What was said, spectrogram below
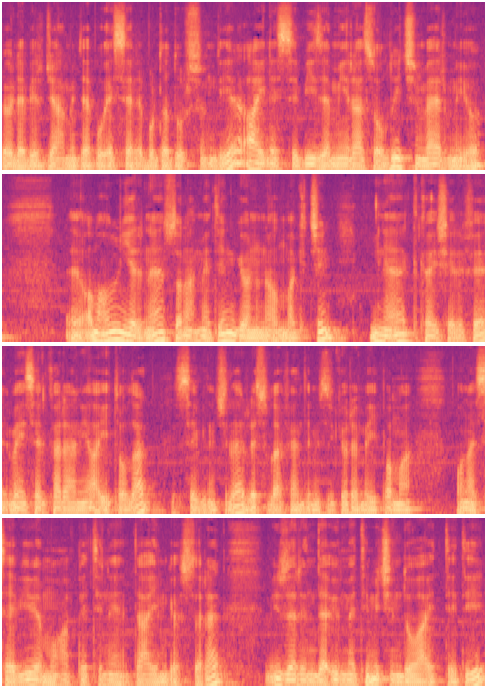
Böyle bir camide bu eseri burada dursun diye. Ailesi bize miras olduğu için vermiyor. E, ama onun yerine Sultanahmet'in gönlünü almak için yine Kayı Şerifi Veysel Karani'ye ait olan sevgiliciler Resulullah Efendimiz'i göremeyip ama ona sevgi ve muhabbetini daim gösteren üzerinde ümmetim için dua et dediği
